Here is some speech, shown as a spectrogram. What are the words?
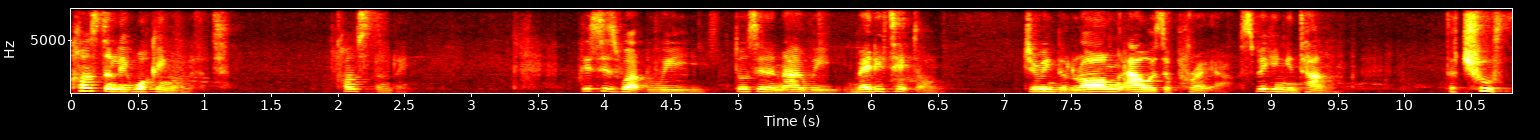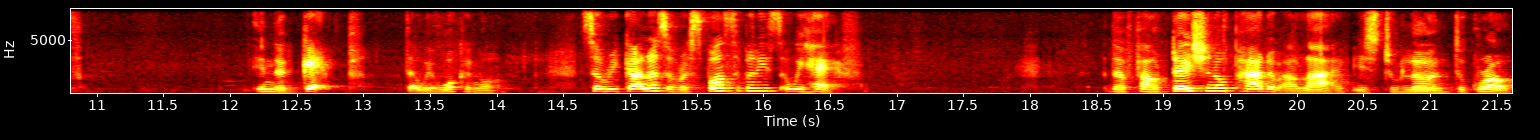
Constantly working on it. Constantly. This is what we, Tosin and I, we meditate on during the long hours of prayer, speaking in tongue. The truth in the gap that we're working on. So, regardless of responsibilities we have, the foundational part of our life is to learn, to grow.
